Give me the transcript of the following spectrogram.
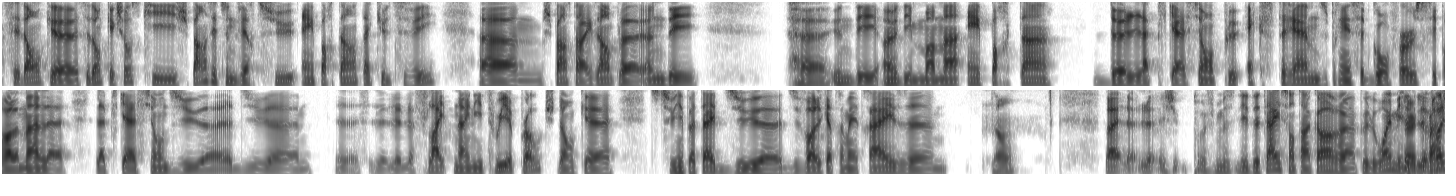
c'est donc, c'est donc quelque chose qui, je pense, est une vertu importante à cultiver. je pense, par exemple, une des, une des, un des moments importants de l'application plus extrême du principe Go First, c'est probablement l'application du, euh, du euh, euh, le, Flight 93 approach. Donc, tu te souviens peut-être du, du vol 93. non. Ben, les détails sont encore un peu loin, mais le, vol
